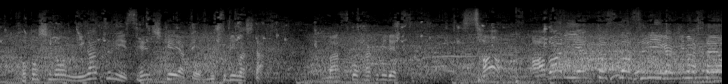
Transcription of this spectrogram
今年の2月に選手契約を結びました。マスコ匠です。さあアバリエントスのスリーが来ましたよ。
